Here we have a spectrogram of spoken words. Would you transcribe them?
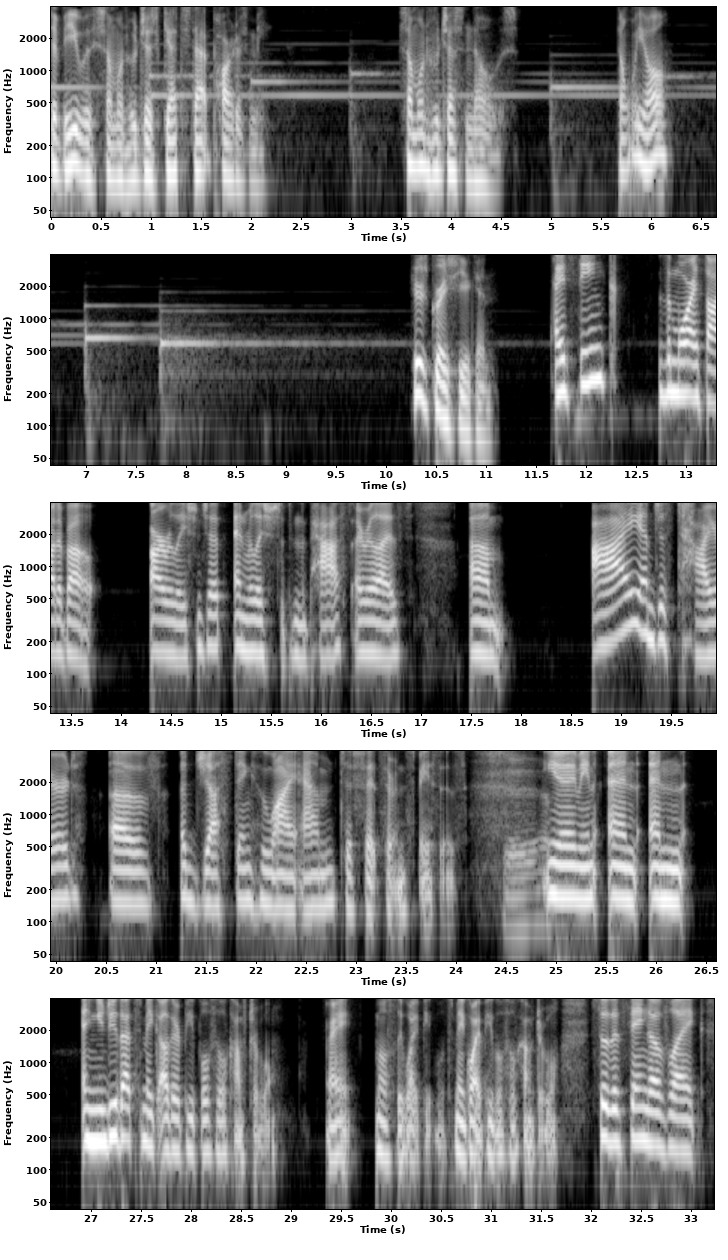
To be with someone who just gets that part of me. Someone who just knows. Don't we all? Here's Gracie again. I think the more I thought about our relationship and relationships in the past, I realized um, I am just tired of adjusting who I am to fit certain spaces. Yeah. You know what I mean? And and and you do that to make other people feel comfortable, right? Mostly white people to make white people feel comfortable. So the thing of like,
